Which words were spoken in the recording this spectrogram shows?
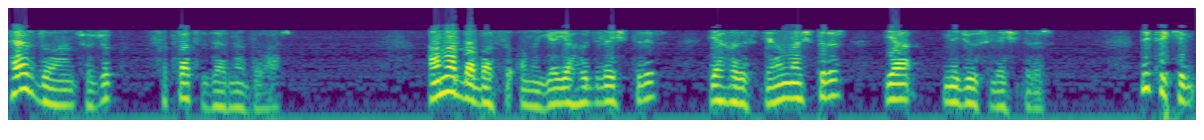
her doğan çocuk fıtrat üzerine doğar. Ana babası onu ya Yahudileştirir, ya Hristiyanlaştırır, ya Mecusileştirir. Nitekim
